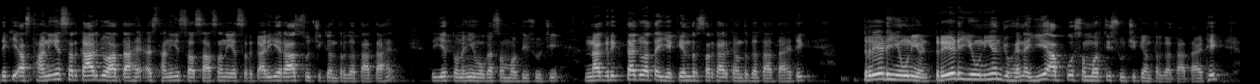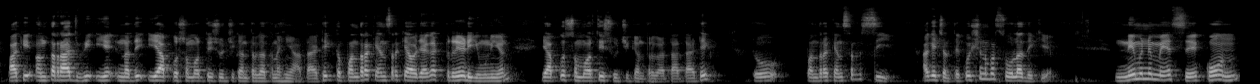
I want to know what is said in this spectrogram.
देखिए, स्थानीय सरकार जो आता है, स्थानीय शासन या सरकार, ये राज्य सूची के अंतर्गत आता है तो ये तो नहीं होगा समवर्ती सूची। नागरिकता जो आता है, ये केंद्र सरकार के अंतर्गत आता है, ठीक? ट्रेड यूनियन ट्रेड यूनियन जो है ना, ये आपको समवर्ती सूची के अंतर्गत आता है, ठीक? बाकी अंतर्राज्य भी ये नदी, ये आपको समवर्ती सूची के अंतर्गत नहीं आता है, ठीक? तो पंद्रह का आंसर क्या हो जाएगा? ट्रेड यूनियन, ये आपको समवर्ती सूची के अंतर्गत आता है, ठीक? तो पंद्रह का आंसर सी आगे चलते क्वेश्चन नंबर सोलह देखिए। निम्न में से कौन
